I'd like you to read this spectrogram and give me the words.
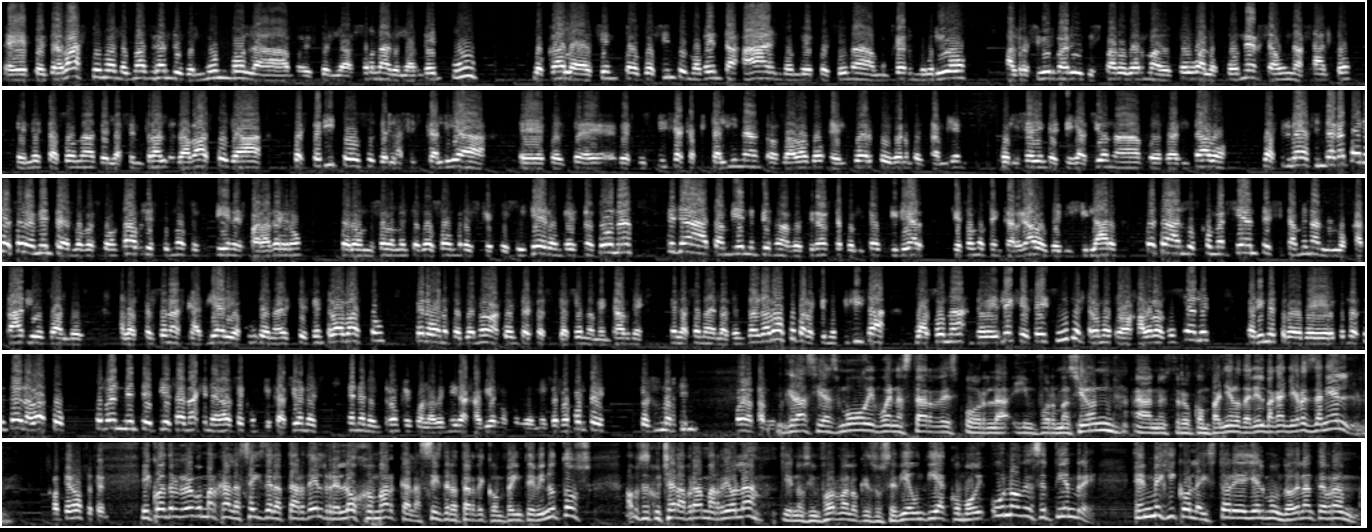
eh, pues de Abasto, uno de los más grandes del mundo, la pues la zona del andén U, local a 290A, en donde pues una mujer murió al recibir varios disparos de arma de fuego al oponerse a un asalto en esta zona de la central de Abasto, ya pues peritos de la Fiscalía eh, pues eh, de Justicia Capitalina han trasladado el cuerpo y bueno, pues también Policía de Investigación ha pues realizado las primeras indagatorias, obviamente los responsables pues no se tiene paradero, fueron solamente dos hombres que pues huyeron de esta zona, que ya también empiezan a retirarse Policía Auxiliar, que son los encargados de vigilar pues a los comerciantes y también a los locatarios, a los a las personas que a diario acuden a este centro de abasto pero bueno, pues de nueva cuenta esta situación lamentable en la zona de la central de Abasto, para quien utiliza la zona del eje 6 sur, el tramo de trabajadoras sociales, perímetro de la central de Abasto, realmente empiezan a generarse complicaciones en el entronque con la avenida Javier Rojo Gómez. El reporte, Jesús Martín. Tardes. Gracias, muy buenas tardes por la información a nuestro compañero Daniel Magaña. Gracias, Daniel. Y cuando el reloj marca las 6 de la tarde, el reloj marca las 6 de la tarde con 20 minutos, vamos a escuchar a Abraham Arriola, quien nos informa lo que sucedía un día como hoy, 1 de septiembre, en México, la historia y el mundo. Adelante, Abraham.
